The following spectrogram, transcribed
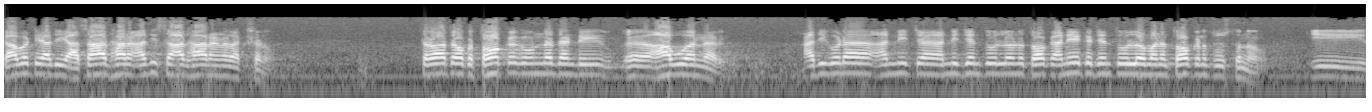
కాబట్టి అది అసాధారణ అది సాధారణ లక్షణం. తర్వాత ఒక తోక ఉన్నదండి ఆవు అన్నారు. అది కూడా అన్ని చ- అన్ని జంతువుల్లోనూ తోక అనేక జంతువుల్లో మనం తోకను చూస్తున్నాం. ఈ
